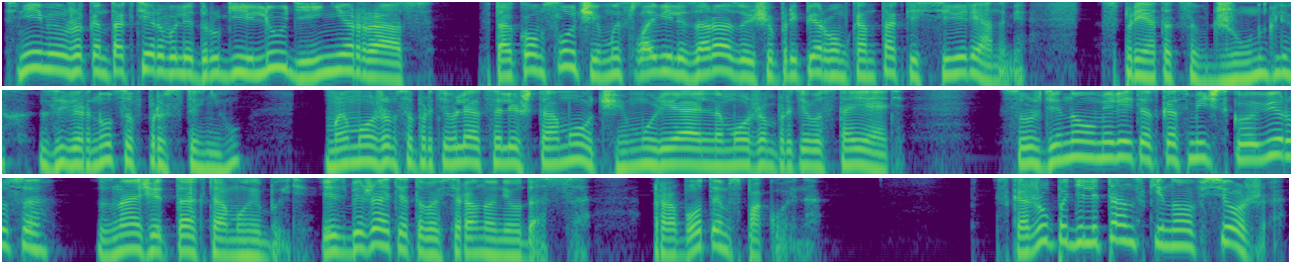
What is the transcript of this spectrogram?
«С ними уже контактировали другие люди и не раз. В таком случае мы словили заразу еще при первом контакте с северянами. Спрятаться в джунглях, завернуться в простыню. Мы можем сопротивляться лишь тому, чему реально можем противостоять. Суждено умереть от космического вируса, значит так тому и быть. Избежать этого все равно не удастся. Работаем спокойно». Скажу по-дилетантски, но все же —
